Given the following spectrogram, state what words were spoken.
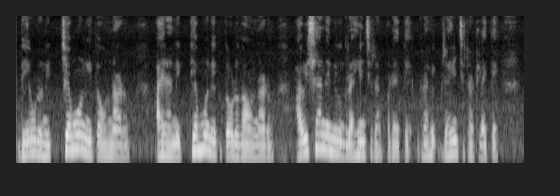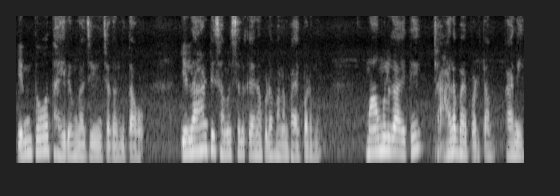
దేవుడు నిత్యము నీతో ఉన్నాడు. ఆయన నిత్యము నీకు తోడుగా ఉన్నాడు. ఆ విషయాన్ని నువ్వు గ్రహించినప్పుడైతే గ్రహి గ్రహించినట్లయితే ఎంతో ధైర్యంగా జీవించగలుగుతావు. ఎలాంటి సమస్యలకైనా కూడా మనం భయపడము. మామూలుగా అయితే చాలా భయపడతాం. కానీ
